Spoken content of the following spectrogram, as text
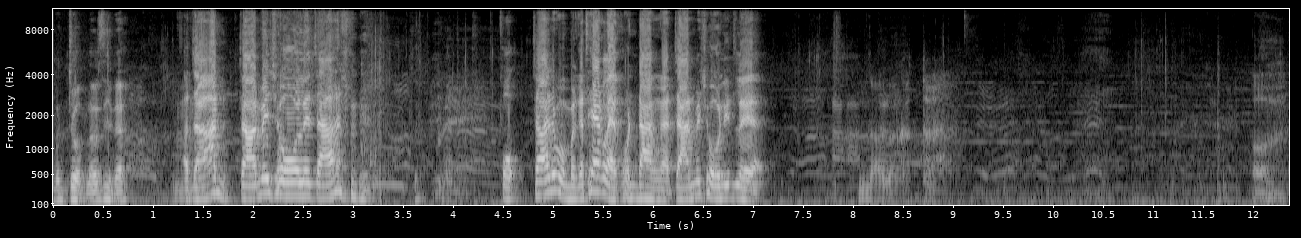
มันจบแล้วสินะ อาจารย์อาจารย์ไม่โชว์เลยอาจารย์ จานที่ผมเป็นกระแทกหลายคนดังอะจานไม่โชว์ลิสเลยอะ長かったああ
